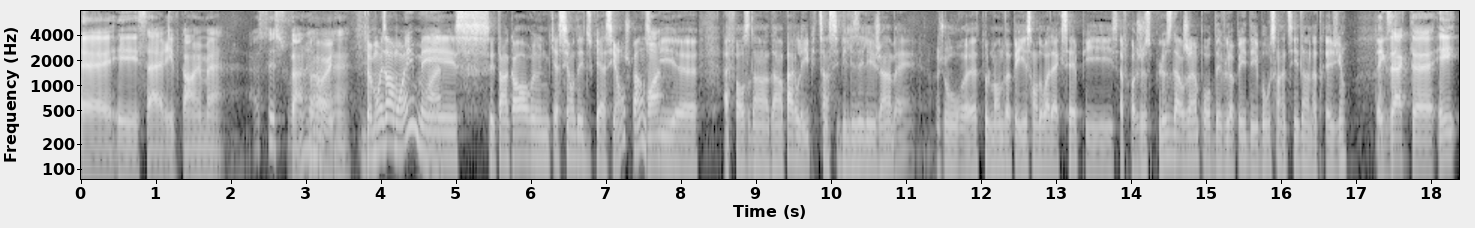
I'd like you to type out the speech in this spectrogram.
et ça arrive quand même assez souvent. Ah de moins en moins, mais c'est encore une question d'éducation, je pense. Puis, à force d'en parler puis de sensibiliser les gens, ben un jour, tout le monde va payer son droit d'accès, puis ça fera juste plus d'argent pour développer des beaux sentiers dans notre région. Exact. Euh, et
